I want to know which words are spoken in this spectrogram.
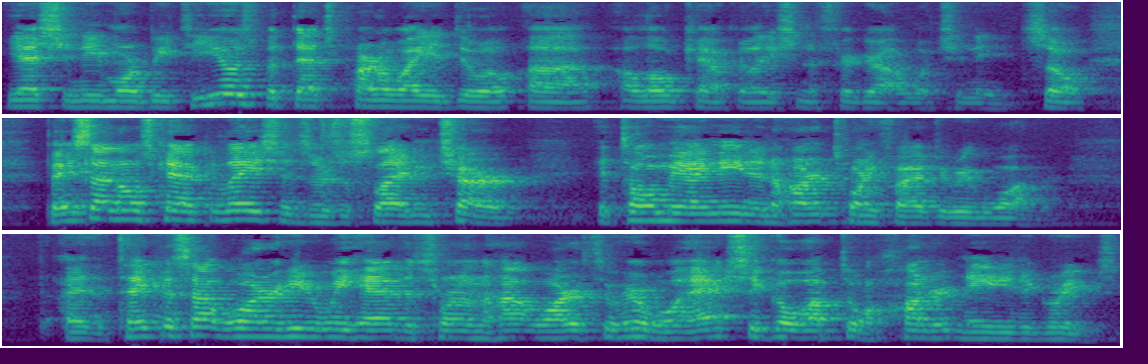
yes, you need more BTUs, but that's part of why you do a, a load calculation to figure out what you need. So based on those calculations, there's a sliding chart. It told me I needed 125 degree water. The take this hot water heater we have that's running the hot water through here will actually go up to 180 degrees.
